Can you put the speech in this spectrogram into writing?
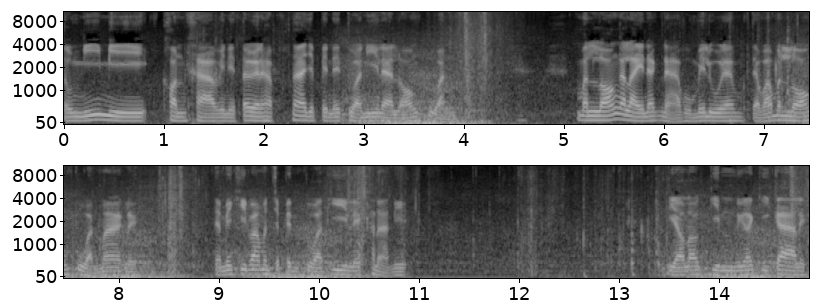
ตรงนี้มีคอนคาเวเนเตอร์นะครับ น่าจะเป็นในตัวนี้แหละร้องป่วน มันร้องอะไรนักหนาผมไม่รู้นะ แต่ว่ามันร้องป่วนมากเลย แต่ไม่คิดว่ามันจะเป็นตัวที่เล็กขนาดนี้ เดี๋ยวเรากินเนื้อกีก้าเลย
